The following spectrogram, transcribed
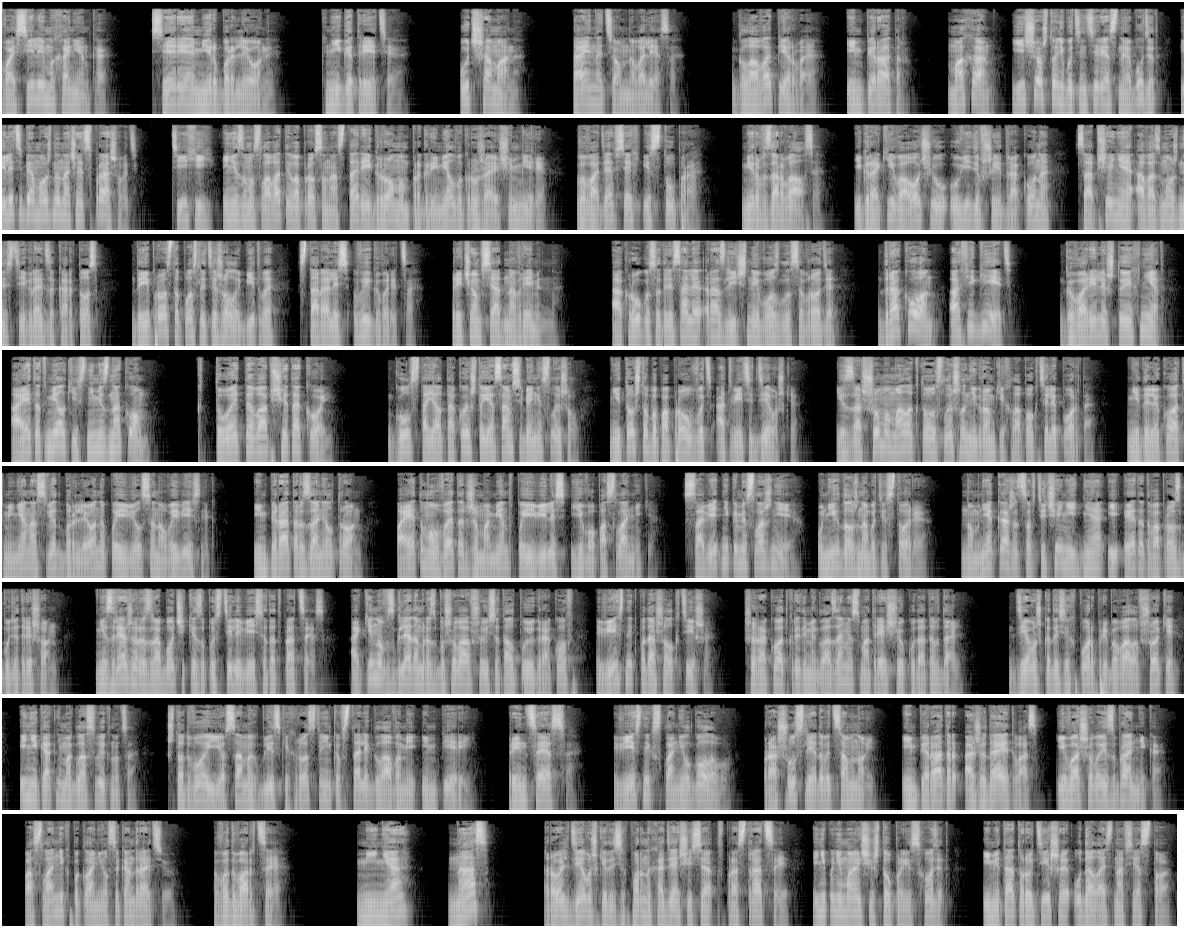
Василий Маханенко. Серия «Мир Барлеоны». Книга третья. Путь шамана. Тайна темного леса. Глава первая. Император. Махан, еще что-нибудь интересное будет? Или тебя можно начать спрашивать? Тихий и незамысловатый вопрос Анастарии громом прогремел в окружающем мире, выводя всех из ступора. Мир взорвался. Игроки, воочию увидевшие дракона, сообщения о возможности играть за Картос, да и просто после тяжелой битвы старались выговориться, причем все одновременно. Округу сотрясали различные возгласы вроде «Дракон! Офигеть!» Говорили, что их нет, а этот мелкий с ними знаком. Кто это вообще такой? Гул стоял такой, что я сам себя не слышал, не то чтобы попробовать ответить девушке. Из-за шума мало кто услышал негромкий хлопок телепорта. Недалеко от меня на свет Барлеона появился новый вестник. Император занял трон, поэтому в этот же момент появились его посланники. С советниками сложнее, у них должна быть история. Но мне кажется, в течение дня и этот вопрос будет решен. Не зря же разработчики запустили весь этот процесс. Окинув взглядом разбушевавшуюся толпу игроков, Вестник подошел к Тише, широко открытыми глазами смотрящую куда-то вдаль. Девушка до сих пор пребывала в шоке и никак не могла свыкнуться, что двое ее самых близких родственников стали главами империй. «Принцесса!» Вестник склонил голову. «Прошу следовать со мной. Император ожидает вас и вашего избранника». Посланник поклонился Кондратию. «Во дворце». «Меня? Нас?» Роль девушки, до сих пор находящейся в прострации и не понимающей, что происходит, имитатору Тише удалась на все сто.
